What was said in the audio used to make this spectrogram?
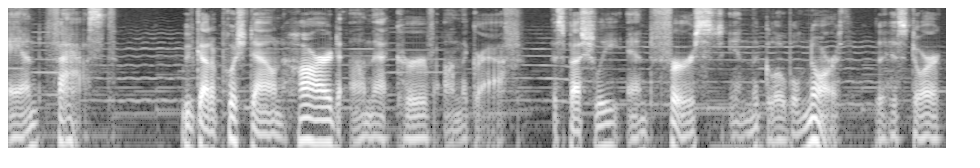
and fast. We've got to push down hard on that curve on the graph, especially and first in the global north, the historic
